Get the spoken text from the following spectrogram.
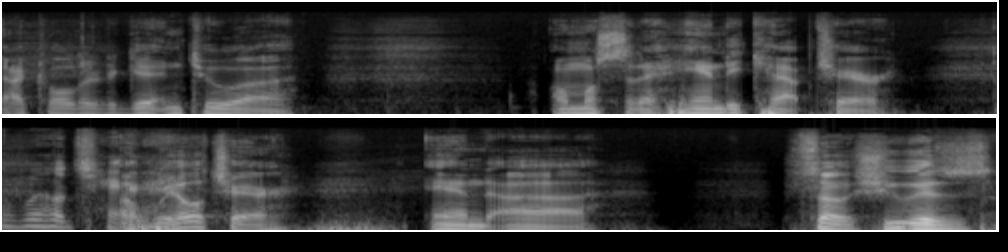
I told her to get into a almost at a handicap chair, a wheelchair a wheelchair, and uh, so she was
